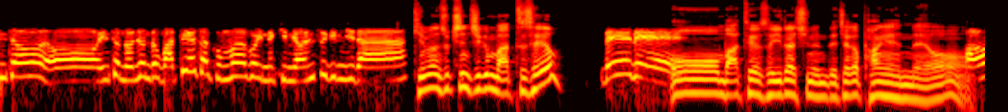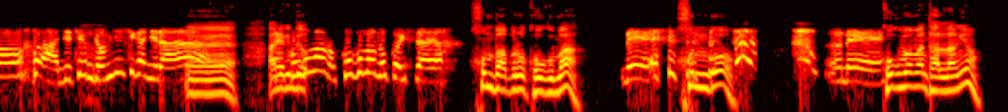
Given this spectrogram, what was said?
인천, 어, 인천 논현동 마트에서 근무하고 있는 김연숙입니다. 김현숙 씨는 지금 마트세요? 네네. 어, 마트에서 일하시는데 제가 방해했네요. 어, 아니, 지금 점심 시간이라. 네. 아니, 네, 근데 고구마, 고구마 먹고 있어요. 혼밥으로 고구마? 네. 혼고? 어, 네. 고구마만 달랑요?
